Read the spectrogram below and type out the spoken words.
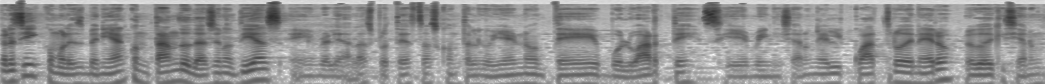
Pero sí, como les venía contando desde hace unos días, en realidad las protestas contra el gobierno de Boluarte se reiniciaron el 4 de enero, luego de que hicieron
